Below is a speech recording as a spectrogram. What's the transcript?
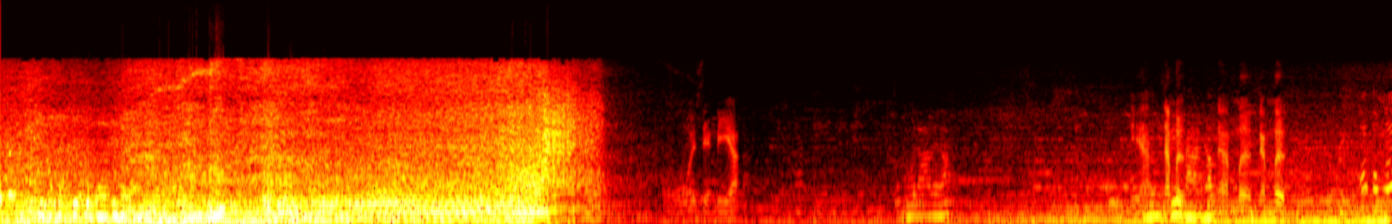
โอ้ย เสียงดีฮะดูเวลาเลยครับนี่ฮะน้ำหมึก น้ำหมึก น้ำหมึกตรงเลย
